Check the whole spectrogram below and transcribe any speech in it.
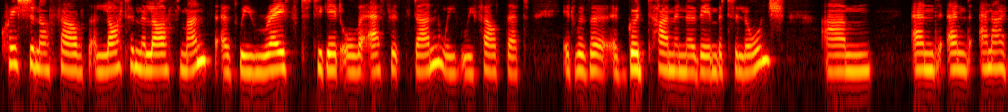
question ourselves a lot in the last month as we raced to get all the assets done. We we felt that it was a, a good time in November to launch. Um, and and and I,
